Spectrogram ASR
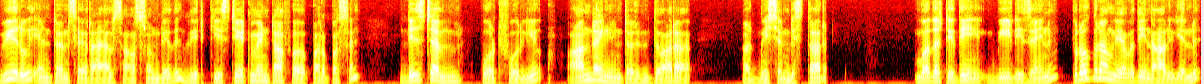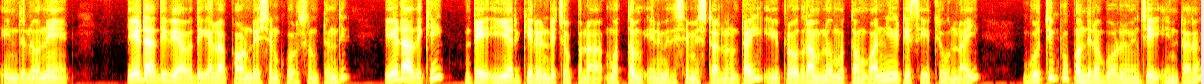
వీరు ఎంట్రన్స్ రాయాల్సిన అవసరం లేదు. వీరికి statement of purpose digital portfolio online interview ద్వారా అడ్మిషన్లు ఇస్తారు. మొదటిది బి డిజైన్. ప్రోగ్రాం వ్యవధి నాలుగేళ్ళు ఇందులోనే ఏడాది వ్యవధి గల ఫౌండేషన్ కోర్సు ఉంటుంది. ఏడాదికి అంటే ఇయర్కి రెండు చొప్పున మొత్తం ఎనిమిది సెమిస్టర్లు ఉంటాయి. ఈ ప్రోగ్రాంలో మొత్తం వన్ ఎయిటీ సీట్లు ఉన్నాయి. గుర్తింపు పొందిన బోర్డు నుంచి ఇంటర్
